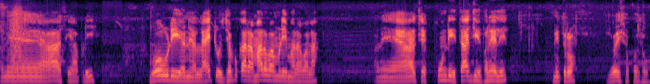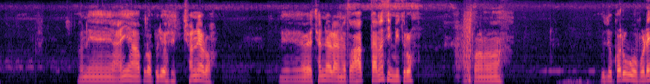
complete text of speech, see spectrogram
અને આ છે આપણી વોવડી અને લાઇટો ઝબકારા મારવા મળી મારા વાલા. અને આ છે કુંડી તાજી ભરેલી. મિત્રો, જોઈ શકો છો. અને અહીંયા આપણો પીળ્યો છે છનેડો. ને હવે છનેડાને તો હાંકતા નથી મિત્રો. પણ બધું કરવું પડે.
